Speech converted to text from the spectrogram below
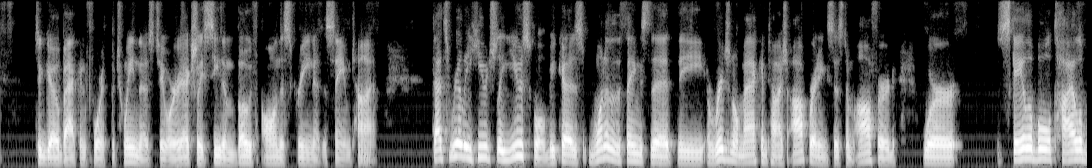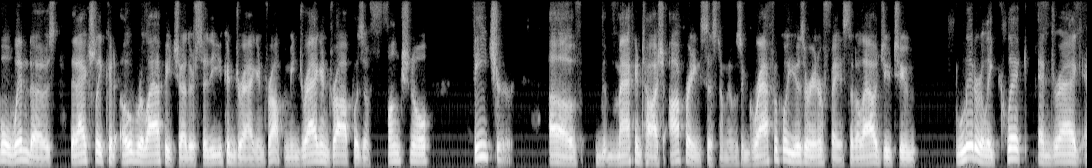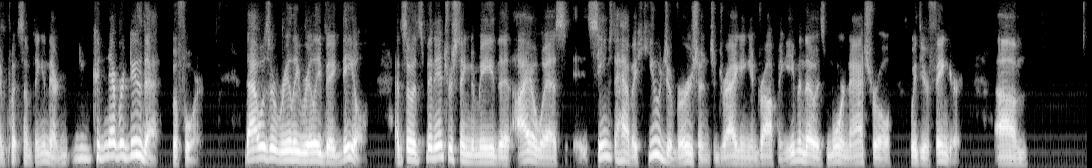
to go back and forth between those two or actually see them both on the screen at the same time that's really hugely useful because one of the things that the original Macintosh operating system offered were scalable, tileable windows that actually could overlap each other so that you can drag and drop. I mean, drag and drop was a functional feature of the Macintosh operating system. It was a graphical user interface that allowed you to literally click and drag and put something in there. You could never do that before. That was a really, really big deal. And so it's been interesting to me that iOS seems to have a huge aversion to dragging and dropping, even though it's more natural with your finger. Um,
